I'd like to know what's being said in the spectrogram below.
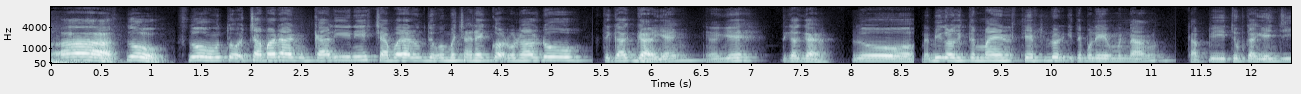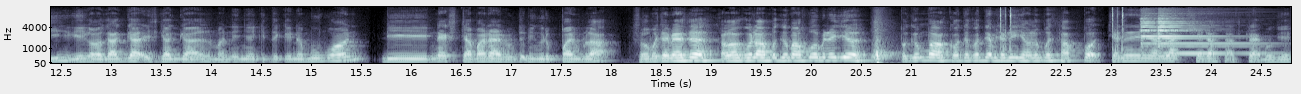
Ah, so so untuk cabaran kali ni cabaran untuk memecah rekod Ronaldo tergagal kan. Okey, tergagal. So, maybe kalau kita main safe load kita boleh menang tapi itu bukan Genji. Okey, kalau gagal is gagal. Maknanya kita kena move on di next cabaran untuk minggu depan pula. So macam biasa Kalau korang penggemar Full Manager Penggemar konten-konten macam ni Jangan lupa support channel ni Dengan like, share dan subscribe okay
